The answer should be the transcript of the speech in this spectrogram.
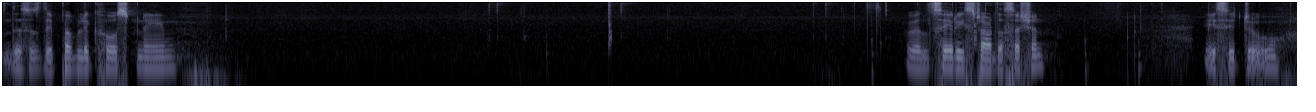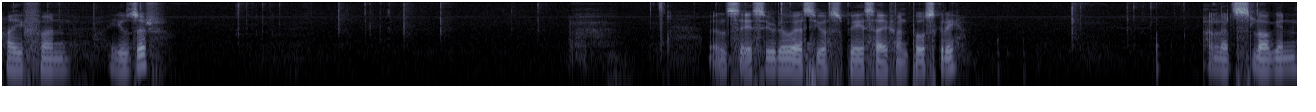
this is the public host name. We'll say restart the session. Ec2 hyphen user. We'll say sudo su space hyphen postgre. And let's log in.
